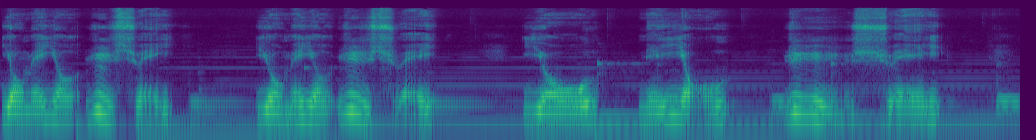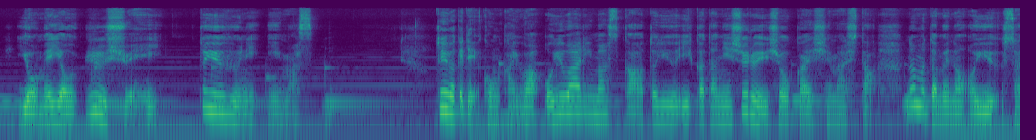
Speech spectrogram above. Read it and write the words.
有没有日水有没有日水有没有日水有没有日水？というふうに言います。というわけで今回はお湯はありますか？という言い方2種類紹介しました。飲むためのお湯、左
